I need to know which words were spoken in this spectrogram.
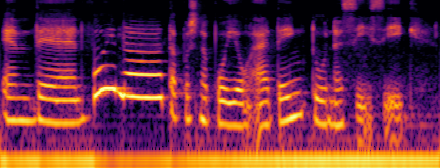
And then, voila! Tapos na po yung ating tuna sisig.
